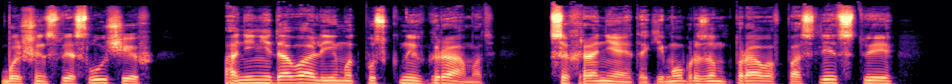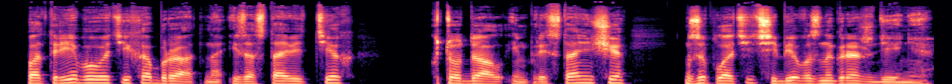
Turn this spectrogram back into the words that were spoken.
В большинстве случаев – они не давали им отпускных грамот, сохраняя таким образом право впоследствии потребовать их обратно и заставить тех, кто дал им пристанище, заплатить себе вознаграждение.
